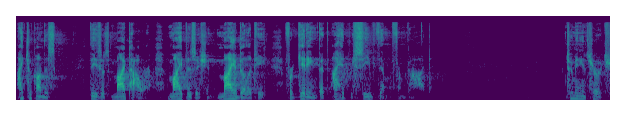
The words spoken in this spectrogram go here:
I took on this, these as my power, my position, my ability, forgetting that I had received them from God. Too many in church.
